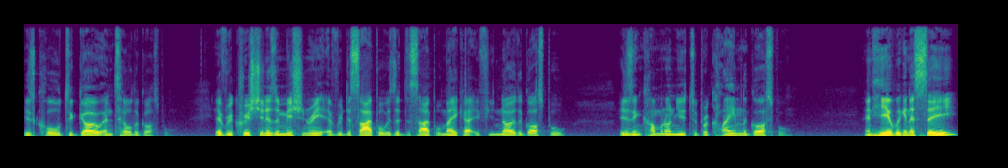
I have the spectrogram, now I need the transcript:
is called to go and tell the gospel. Every Christian is a missionary, every disciple is a disciple maker. If you know the gospel, it is incumbent on you to proclaim the gospel. And here we're going to see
